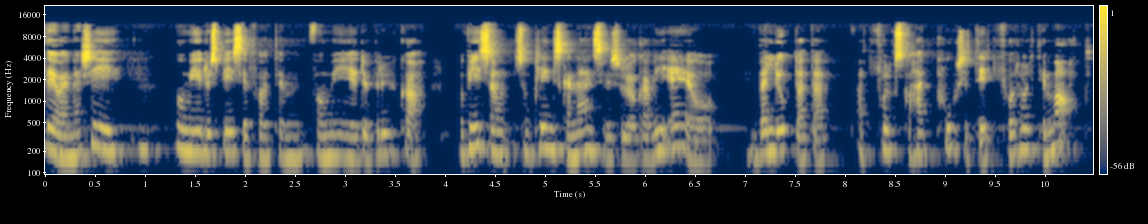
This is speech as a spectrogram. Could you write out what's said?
det er jo energi. Hvor mye du spiser for hvor mye du bruker. Og vi som, som kliniske ernæringsfysiologer vi er jo veldig opptatt av at folk skal ha et positivt forhold til mat.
